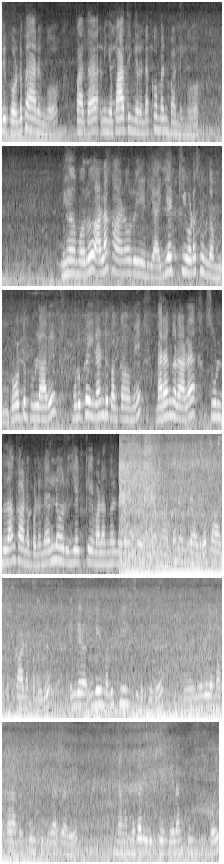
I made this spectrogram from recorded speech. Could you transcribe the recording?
இருக்கொண்டு பாருங்கோ. பார்த்தா நீங்கள் பார்த்தீங்கன்னா கமெண்ட் பண்ணுங்க. மிகவும் ஒரு அழகான ஒரு ஏரியா. இயற்கையோட சூழ்ந்த ரோட்டு ஃபுல்லாகவே முழுக்க இரண்டு பக்கமுமே மரங்களால் சூழ்ந்து தான் காணப்படும். நல்ல ஒரு இயற்கை வளங்கள் நிறைந்த இடமாக தான் என்று அதில் பார்க்க காணப்படுது. இங்கே இங்கேயும் வந்து ஹீல்ஸ் இருக்குது. நிறைய மக்கள் அங்கே ஹீல்ஸுக்கு வர்றது. நாங்கள் முதல் இருக்கைக்கெல்லாம் ஹீல்ஸுக்கு போய்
